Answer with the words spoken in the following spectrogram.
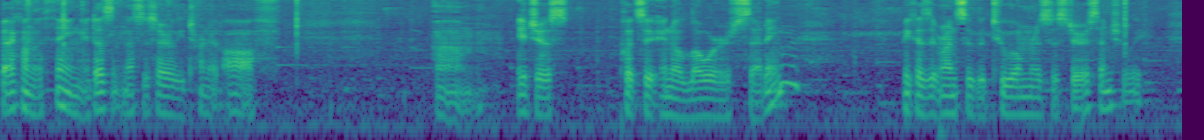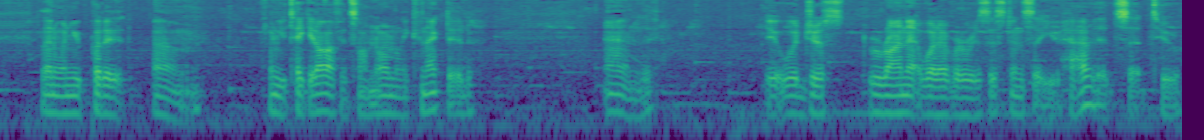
back on the thing, it doesn't necessarily turn it off. Um, it just puts it in a lower setting because it runs through the 2 ohm resistor essentially. Then when you put it, um, when you take it off, it's all normally connected and it would just run at whatever resistance that you have it set to.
